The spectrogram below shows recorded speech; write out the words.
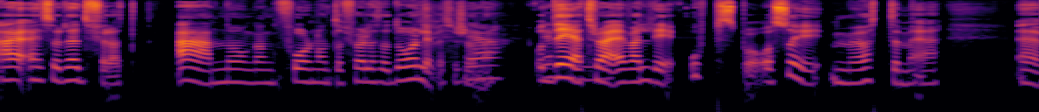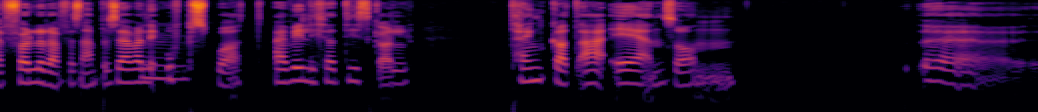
Jeg er så redd for at jeg noen gang får noen til å føle seg dårlig, hvis du skjønner. Og det tror jeg er veldig obs på, også i møte med eh, følgere, f.eks. Så jeg er veldig Mm. obs på at jeg vil ikke at de skal tenke at jeg er en sånn øh,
